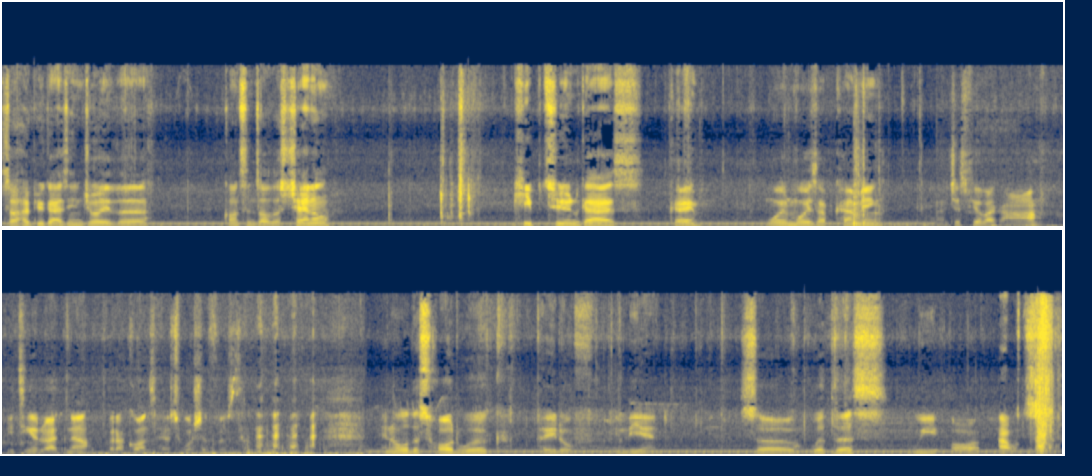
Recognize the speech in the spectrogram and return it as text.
so I hope you guys enjoy the content of this channel. Keep tuned guys okay? More and more is upcoming. I just feel like ah eating it right now but I can't have to wash it first. And all this hard work paid off in the end. So with this we are out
